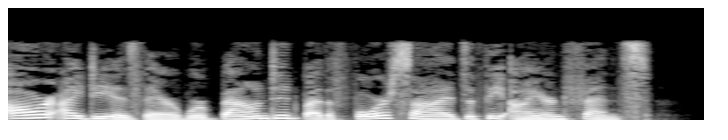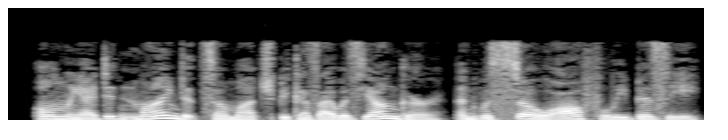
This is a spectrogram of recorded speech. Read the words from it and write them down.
Our ideas there were bounded by the four sides of the iron fence, only I didn't mind it so much because I was younger and was so awfully busy.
